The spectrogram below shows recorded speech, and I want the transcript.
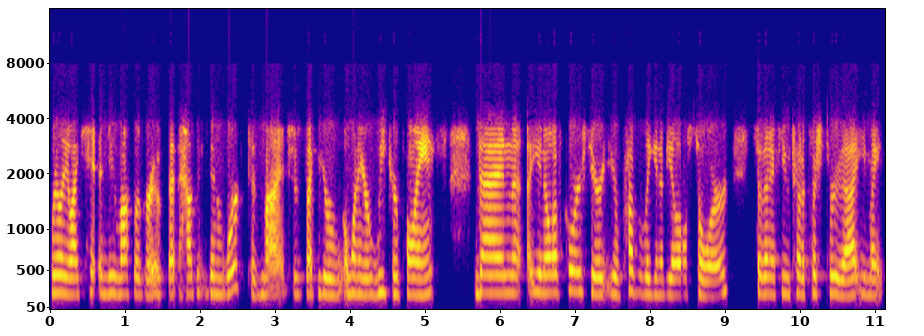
really like hit a new muscle group that hasn't been worked as much, it's like your one of your weaker points, then you know of course you're you're probably going to be a little sore. So then if you try to push through that, you might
